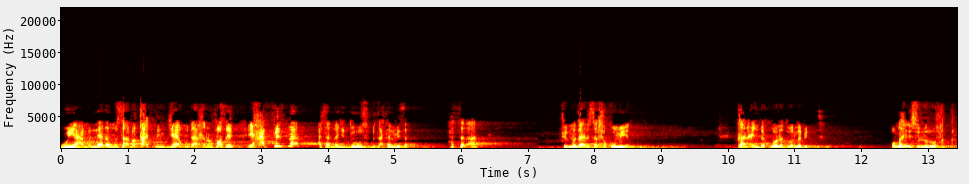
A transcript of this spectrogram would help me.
ويعمل لنا مسابقات من جيبه داخل الفصل يحفزنا عشان نجد دروس بتاعت المساء حتى الآن في المدارس الحكومية كان عندك ولد ولا بنت؟ والله يسل روحك.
